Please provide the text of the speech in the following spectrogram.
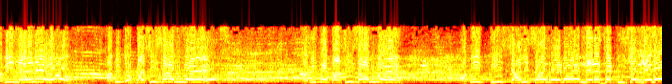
अभी नए नए हो अभी तो दस ही साल हुए हैं अभी तो दस ही साल हुए हैं अभी तीस चालीस साल रहना है मेरे से ट्यूशन ले लो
